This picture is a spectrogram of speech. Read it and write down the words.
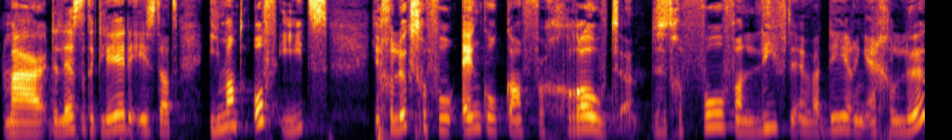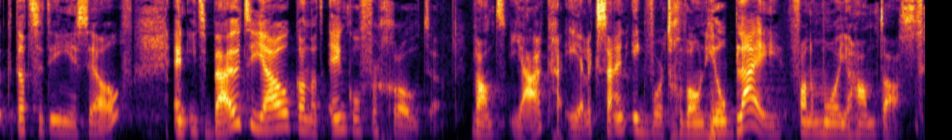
Maar de les dat ik leerde is dat iemand of iets je geluksgevoel enkel kan vergroten. Dus het gevoel van liefde en waardering en geluk, dat zit in jezelf. En iets buiten jou kan dat enkel vergroten. Want ja, ik ga eerlijk zijn, ik word gewoon heel blij van een mooie handtas.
